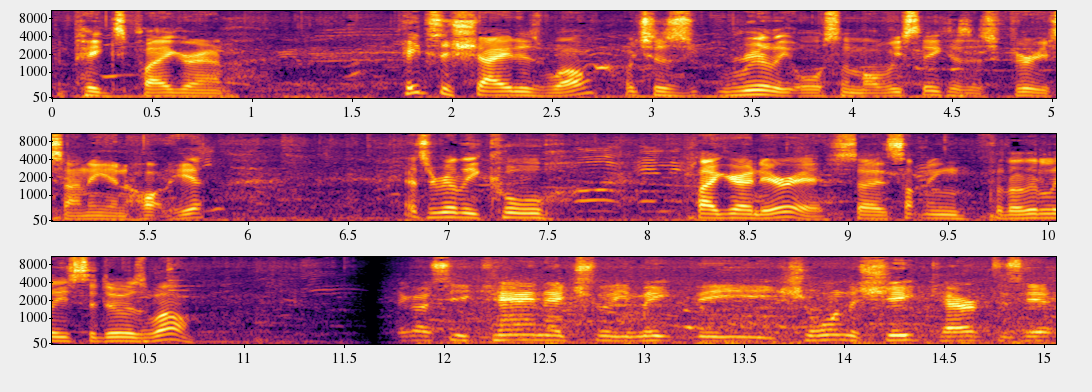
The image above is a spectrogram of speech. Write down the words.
the Pigs Playground. Heaps of shade as well, which is really awesome, obviously, because it's very sunny and hot here. That's a really cool playground area, so it's something for the littlies to do as well. Hey guys, so you can actually meet the Shaun the Sheep characters here,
